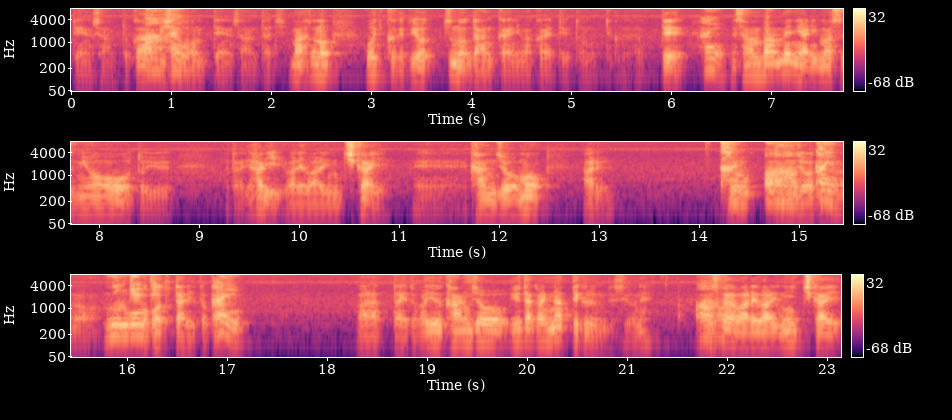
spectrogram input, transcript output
天さんとあか毘沙門天さんたち、まあその大きくかけて4つの段階に分かれていると思ってくださってはい。で3番目にあります明王という方やはり我々に近い、えー感情もある。感感情というのは、はい。怒ったりとか、はい。笑ったりとかいう感情豊かになってくるんですよね。ですから我々に近い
